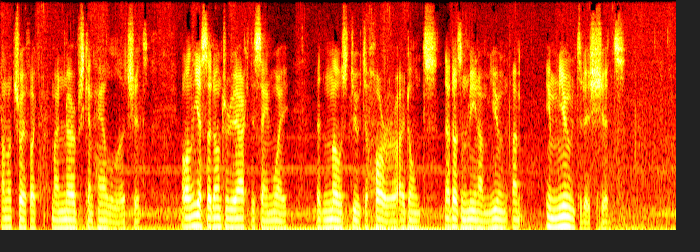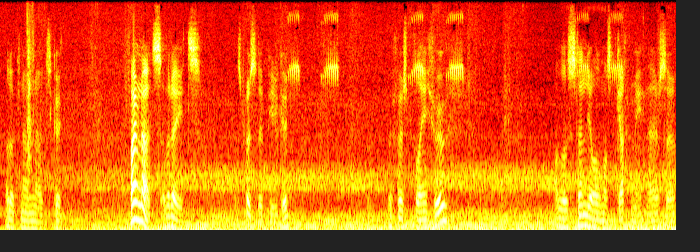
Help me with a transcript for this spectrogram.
I'm not sure if I, my nerves can handle that shit. Well, yes, I don't react the same way that most do to horror. I don't. That doesn't mean I'm immune. I'm immune to this shit. Oh, look, no notes. Good. Five notes out of eight. Supposed to pretty good. The first playthrough. Although Slendy almost got me there, so.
